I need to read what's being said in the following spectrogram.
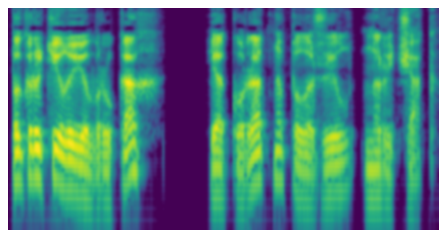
покрутил ее в руках и аккуратно положил на рычаг.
